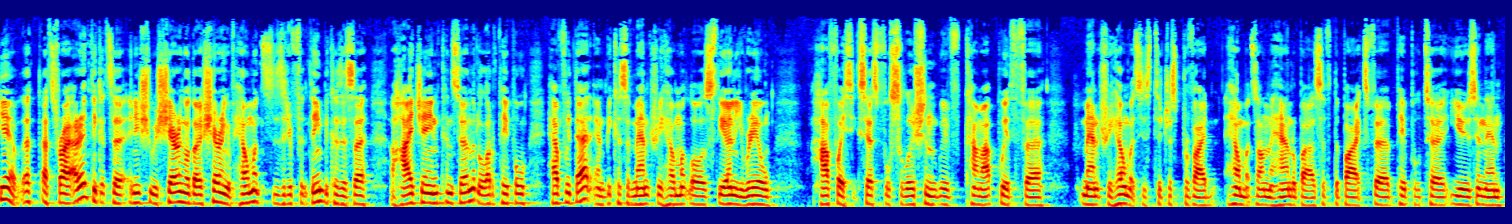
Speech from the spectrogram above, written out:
Yeah, that, that's right. I don't think it's a, an issue with sharing, although sharing of helmets is a different thing because it's a, a hygiene concern that a lot of people have with that. And because of mandatory helmet laws, the only real halfway successful solution we've come up with for mandatory helmets is to just provide helmets on the handlebars of the bikes for people to use and then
